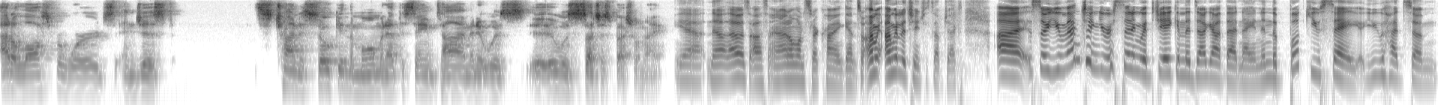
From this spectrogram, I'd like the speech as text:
at a loss for words and just trying to soak in the moment at the same time and it was it was such a special night yeah no that was awesome i don't want to start crying again so i'm, I'm going to change the subject uh, so you mentioned you were sitting with jake in the dugout that night and in the book you say you had some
